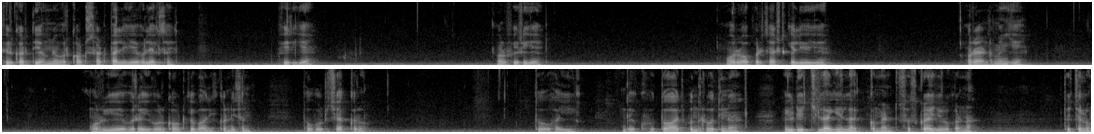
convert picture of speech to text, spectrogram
फिर कर दिया हमने वर्कआउट स्टार्ट पहले ये वाली एक्सरसाइज फिर ये और फिर ये, और अपर चेस्ट के लिए ये, और एंड में ये, और ये रही वर्कआउट के बाद की कंडीशन तो बॉडी चेक करो। तो भाई, देखो तो आज पंद्रह दिन है। वीडियो अच्छी लगी लाइक कमेंट सब्सक्राइब ज़रूर करना। तो चलो,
